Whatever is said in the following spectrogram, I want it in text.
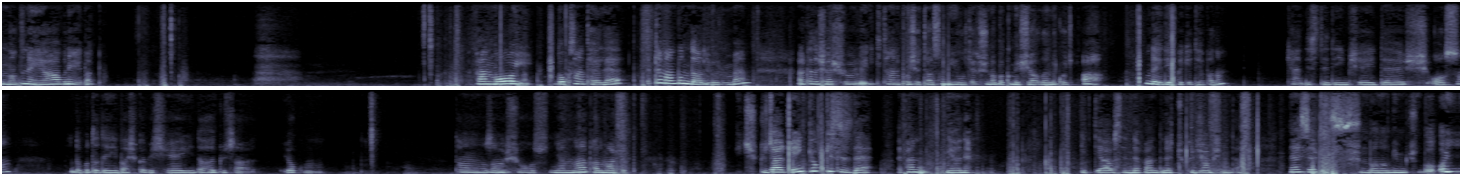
Bunun adı ne ya? Bu ne? Bak. Efendim o 90 TL. E, tamam bunu da alıyorum ben. Arkadaşlar şöyle iki tane poşet alsam iyi olacak. Şuna bakım eşyalarını koyacağım. Ah bunu da hediye paketi yapalım. Kendi istediğim şey de şu olsun. Bu da bu da değil. Başka bir şey daha güzel. Yok mu? Tamam o zaman şu olsun. Ya ne yapalım artık? Hiç güzel renk yok ki sizde. Efendim yani. Git ya senin efendine tüküreceğim şimdi. Neyse uf, şundan alayım şundan. Ay,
